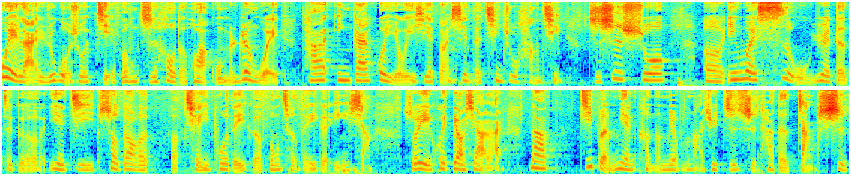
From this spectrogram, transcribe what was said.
未来如果说解封之后的话，我们认为它应该会有一些短线的庆祝行情，只是说，呃，因为四五月的这个业绩受到呃前一波的一个封城的一个影响，所以会掉下来。那基本面可能没有办法去支持它的涨势。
